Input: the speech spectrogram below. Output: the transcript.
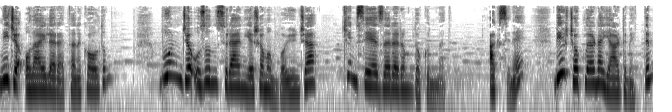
Nice olaylara tanık oldum. Bunca uzun süren yaşamım boyunca kimseye zararım dokunmadı. Aksine birçoklarına yardım ettim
